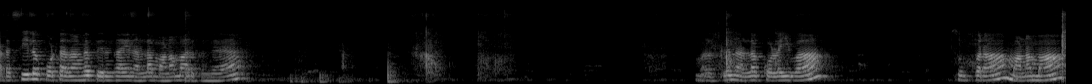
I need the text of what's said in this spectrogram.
கடைசியில் போட்டால் தாங்க பெருங்காயம் நல்லா மணமாக இருக்குங்க. நம்மளுக்கு நல்லா குலைவா சூப்பராக மணமாக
